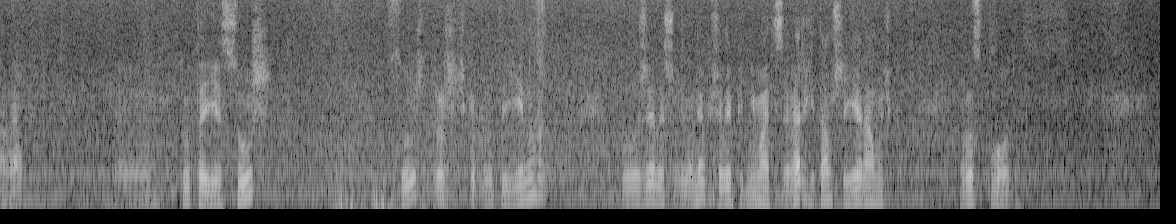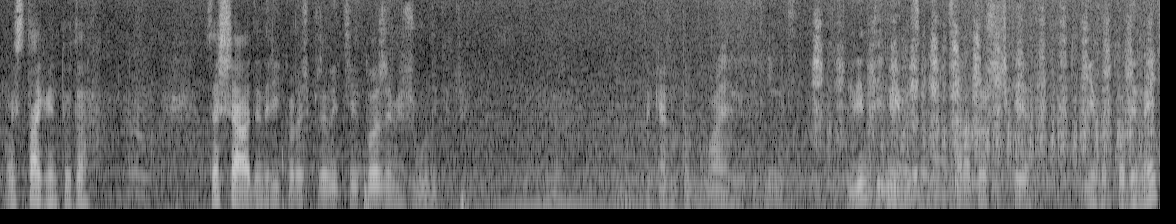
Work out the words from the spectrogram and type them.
наверх. Е, Тут є суш, суш, трошечки протеїну положили, щоб вони почали підніматися вверх і там ще є рамочка розплоду. Ось так він тут. Це ще один рік, коротше, прилетів теж між вулики. Таке тут буває. Підніметься. І він підніметься. да. Зараз трошечки Ігор подимить.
